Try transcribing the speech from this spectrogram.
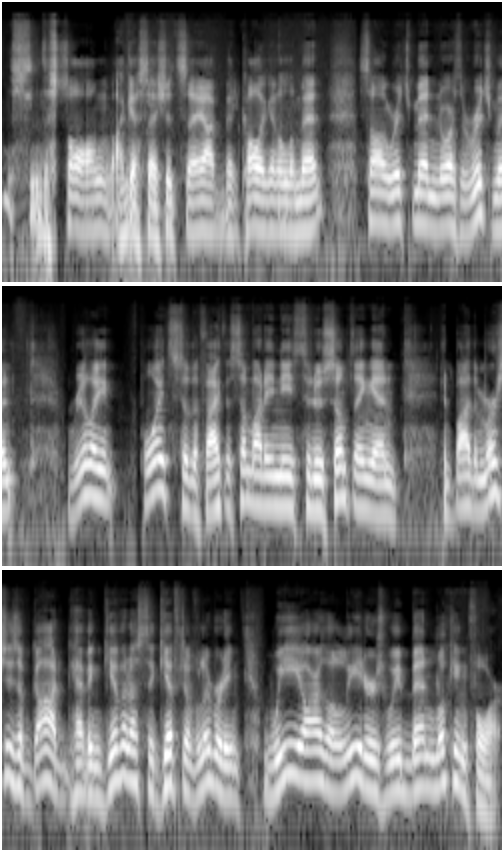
the song, I guess I should say, I've been calling it a lament, song Rich Men North of Richmond, really points to the fact that somebody needs to do something and and by the mercies of God, having given us the gift of liberty, we are the leaders we've been looking for.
